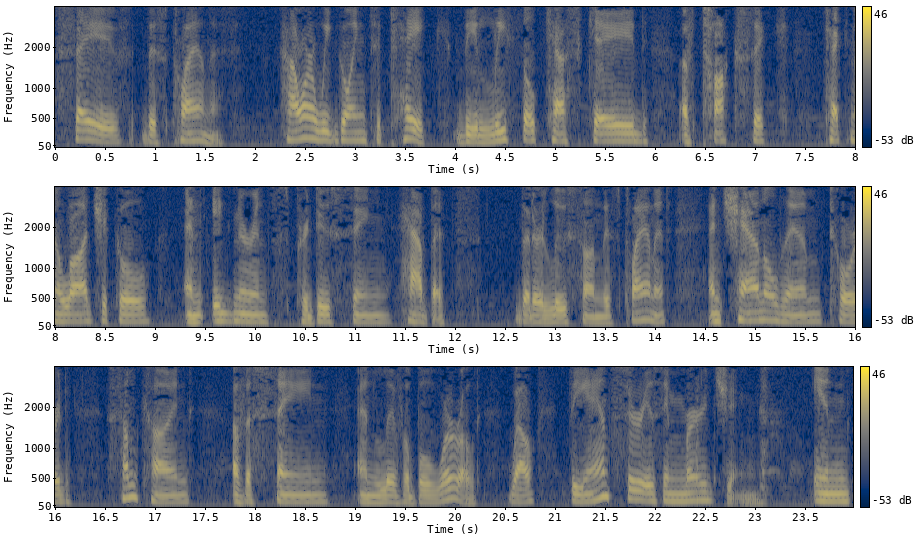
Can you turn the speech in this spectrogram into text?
save this planet? How are we going to take the lethal cascade of toxic, technological, and ignorance producing habits that are loose on this planet and channel them toward some kind of a sane and livable world? Well, the answer is emerging in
